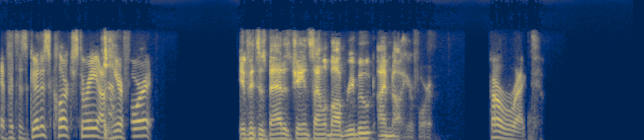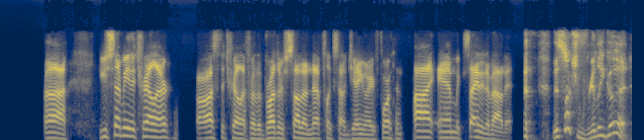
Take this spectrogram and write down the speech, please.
If it's as good as Clerks 3, I'm here for it. If it's as bad as Jay and Silent Bob reboot, I'm not here for it. Correct. Uh, you sent me the trailer, or us the trailer for The Brothers Sun on Netflix out January 4th, and I am excited about it. This looks really good.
